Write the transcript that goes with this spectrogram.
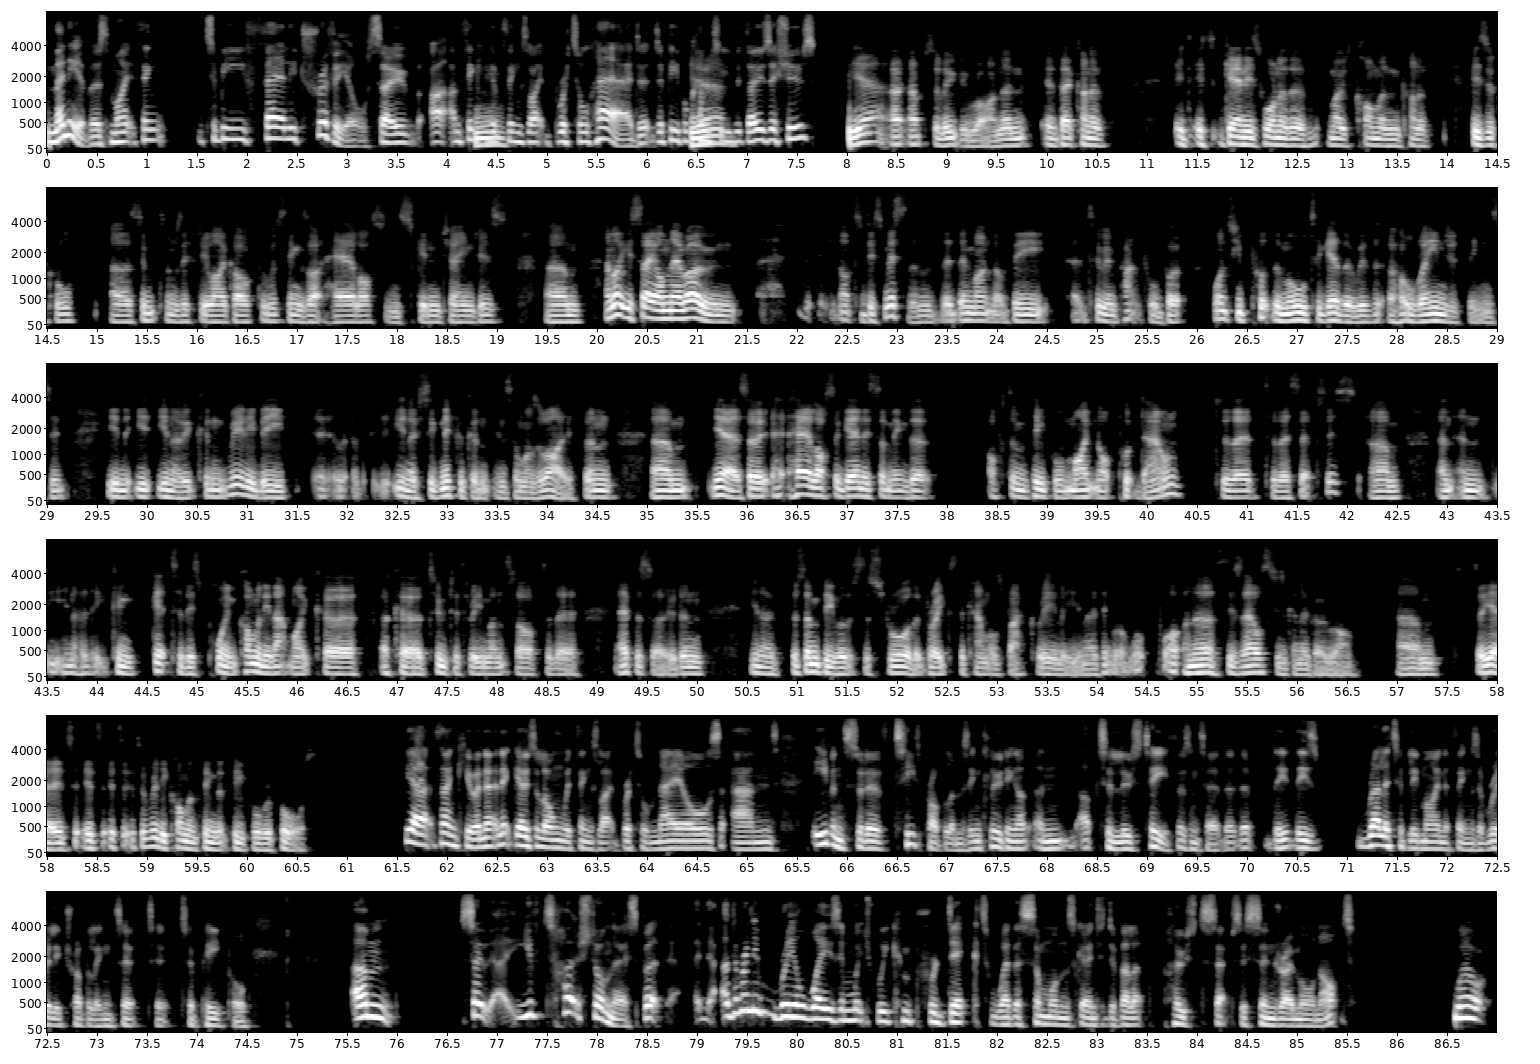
many of us might think to be fairly trivial. So I, am thinking mm. of things like brittle hair. Do, do people come yeah. to you with those issues? Yeah, absolutely, Ron. And that kind of it, it's again is one of the most common kind of physical uh, symptoms, if you like, afterwards. Things like hair loss and skin changes. Um, and like you say, on their own, not to dismiss them, they, they might not be uh, too impactful, but once you put them all together with a whole range of things, it you, you, know it can really be uh, you know significant in someone's life. And um, yeah, so hair loss again is something that often people might not put down to their to their sepsis, um, and and you know it can get to this point. Commonly, that might occur occur two to three months after their episode, and you know, for some people, it's the straw that breaks the camel's back. Really, you know, think, well, what, what on earth is else is going to go wrong? Um, so yeah, it's it's it's it's a really common thing that people report. Yeah, thank you. And and it goes along with things like brittle nails and even sort of teeth problems, including and up to loose teeth, isn't it? That the, the, these relatively minor things are really troubling to to, to people. Um, so uh, you've touched on this, but are there any real ways in which we can predict whether someone's going to develop post-sepsis syndrome or not? Well,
